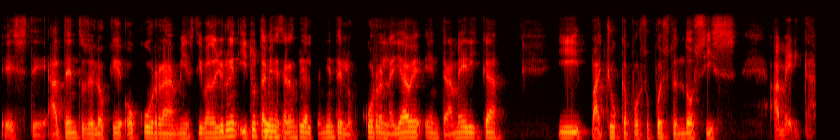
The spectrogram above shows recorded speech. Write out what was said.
este, atentos de lo que ocurra, mi estimado Jürgen, y tú también estarás muy al pendiente de lo que ocurra en la llave entre América y Pachuca, por supuesto, en dosis América.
